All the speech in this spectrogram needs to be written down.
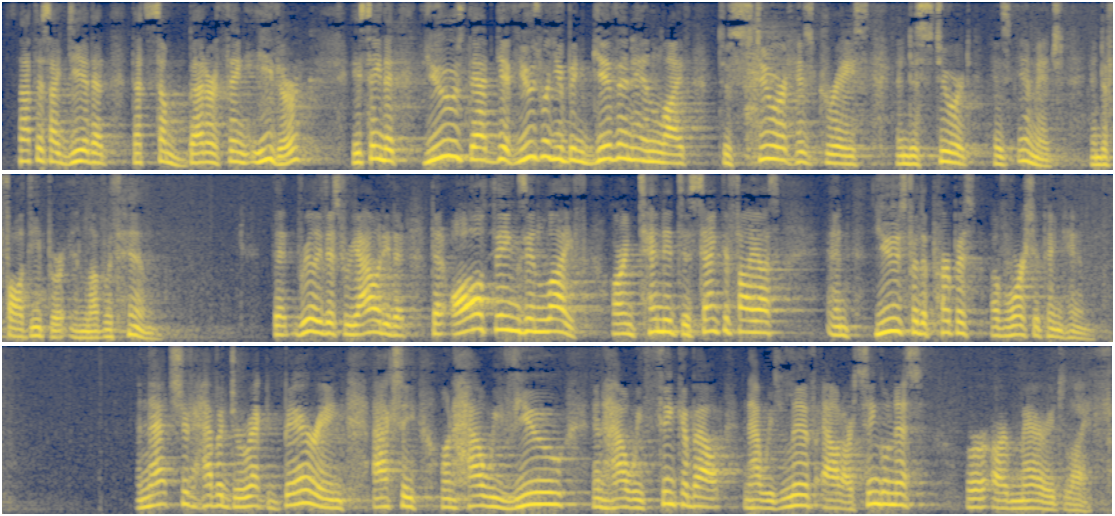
It's not this idea that that's some better thing either. He's saying that use that gift, use what you've been given in life to steward His grace and to steward His image and to fall deeper in love with Him. That really this reality that, that all things in life are intended to sanctify us and used for the purpose of worshiping Him. And that should have a direct bearing actually on how we view and how we think about and how we live out our singleness or our married life.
